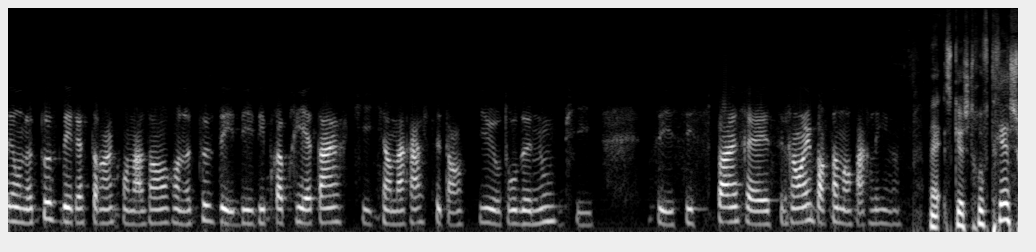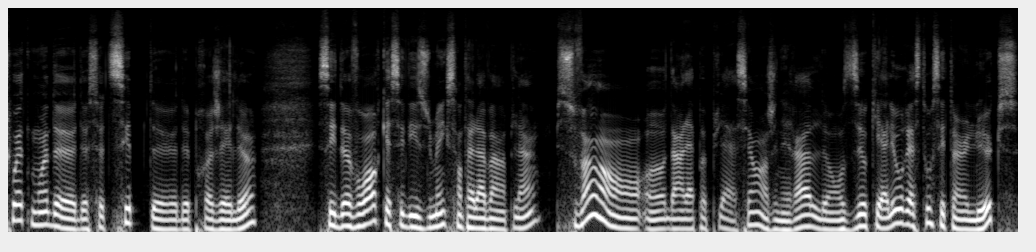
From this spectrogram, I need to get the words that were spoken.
on a tous des restaurants qu'on adore, on a tous des, propriétaires qui, en arrachent ces temps-ci autour de nous. Puis c'est, super, euh, c'est vraiment important d'en parler. ce que je trouve très chouette, moi, de, ce type de, projet-là, c'est de voir que c'est des humains qui sont à l'avant-plan. Souvent, dans la population en général, on se dit, OK, aller au resto, c'est un luxe.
